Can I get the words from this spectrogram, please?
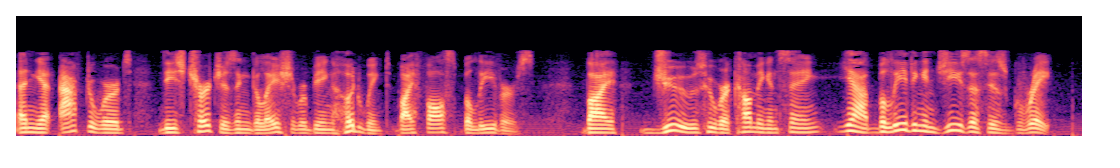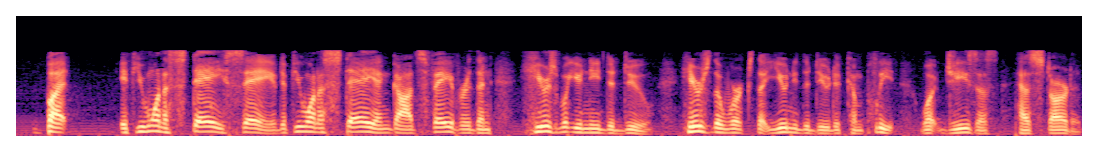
And yet, afterwards, these churches in Galatia were being hoodwinked by false believers, by Jews who were coming and saying, Yeah, believing in Jesus is great, but if you want to stay saved, if you want to stay in God's favor, then here's what you need to do. Here's the works that you need to do to complete what Jesus has started.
